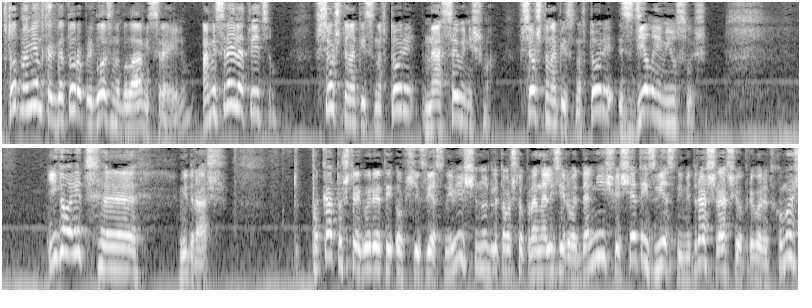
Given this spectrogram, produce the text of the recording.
В тот момент, когда Тора предложена была Амисраэлю, Амисраэль ответил, все, что написано в Торе, на Асеве Нишма. Все, что написано в Торе, сделаем и услышим. И говорит э, Мидраш. Пока то, что я говорю, это общеизвестные вещи, но для того, чтобы проанализировать дальнейшие вещи, это известный Мидраш, Раш его приводит в Хумаш.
